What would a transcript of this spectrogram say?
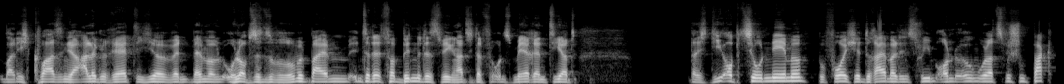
weil ich quasi ja alle Geräte hier, wenn, wenn wir im Urlaub sind, sowieso mit meinem Internet verbinde. Deswegen hat sich das für uns mehr rentiert, dass ich die Option nehme, bevor ich hier dreimal den Stream on irgendwo dazwischen pack.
